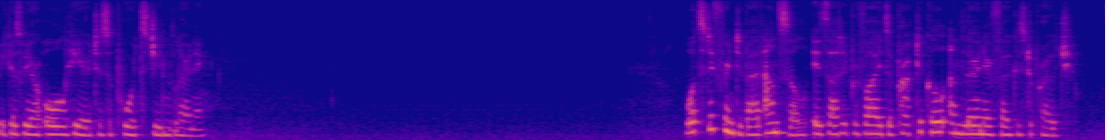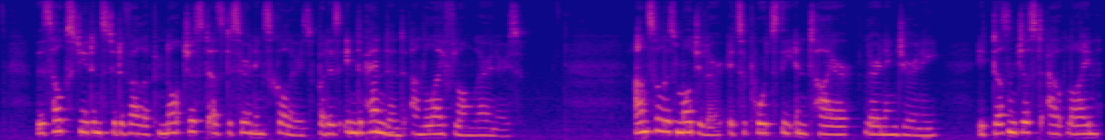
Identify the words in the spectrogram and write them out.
because we are all here to support student learning. What's different about ANCIL is that it provides a practical and learner-focused approach. This helps students to develop not just as discerning scholars, but as independent and lifelong learners. ANCIL is modular, it supports the entire learning journey. It doesn't just outline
